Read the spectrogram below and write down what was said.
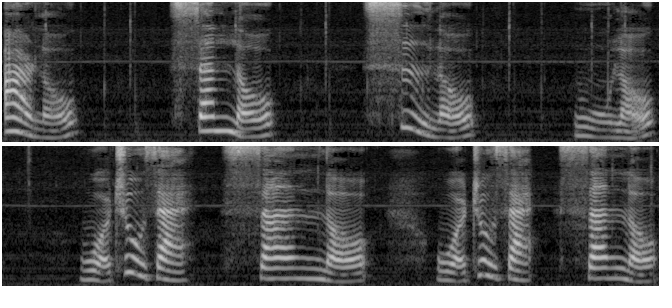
二楼、三楼、四楼、五楼。我住在三楼。我住在三楼。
